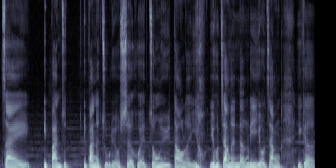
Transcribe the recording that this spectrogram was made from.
在一般的一般的主流社会，终于到了有有这样的能力，有这样一个。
